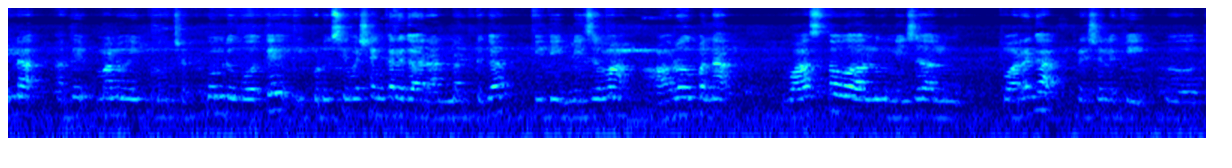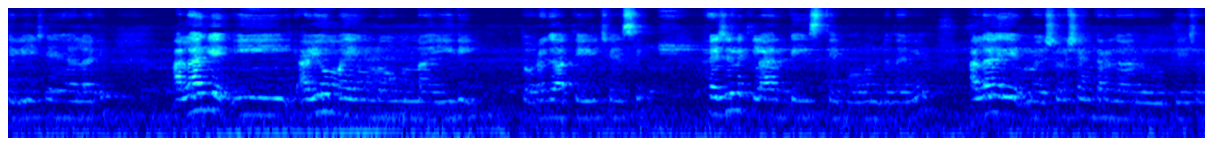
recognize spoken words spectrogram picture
ఇలా అదే మనం ఇప్పుడు చెప్పుకుంటూ పోతే ఇప్పుడు శివశంకర్ గారు అన్నట్టుగా ఇది నిజమా? ఆరోపణ వాస్తవాలు నిజాలు త్వరగా ప్రజలకి తెలియజేయాలని. అలాగే ఈ అయోమయంలో ఉన్న ఇది త్వరగా తేల్చేసి ప్రజల క్లారిటీ ఇస్తే బాగుంటుందని అలాగే శివశంకర్ గారు ఉద్దేశం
